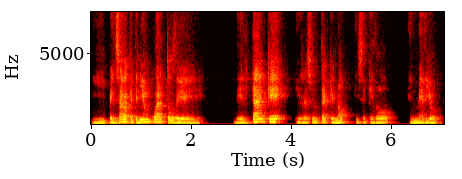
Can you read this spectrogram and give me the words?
y pensaba que tenía un cuarto de, del tanque y resulta que no, y se quedó en medio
